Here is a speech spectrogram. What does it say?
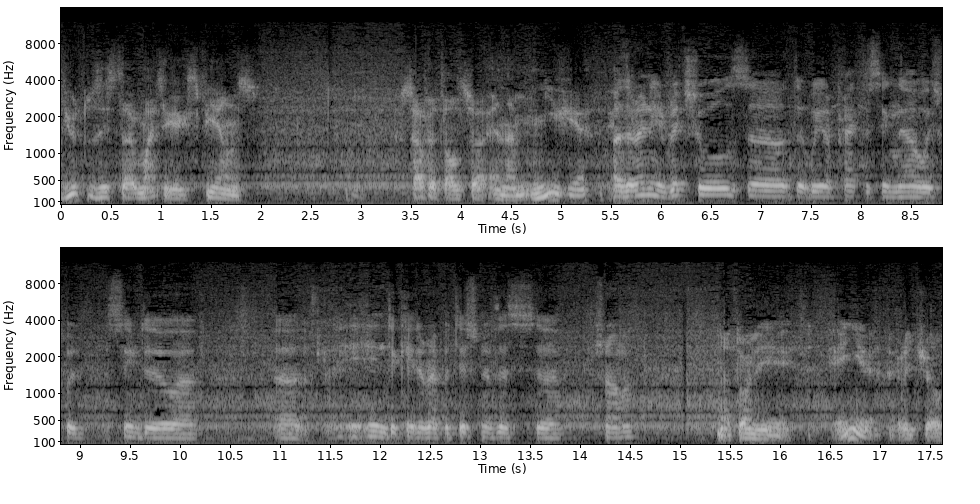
Due to this traumatic experience, suffered also an amnesia. Are there any rituals uh, that we are practicing now which would seem to uh, uh, indicate a repetition of this uh, trauma? Not only any ritual,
